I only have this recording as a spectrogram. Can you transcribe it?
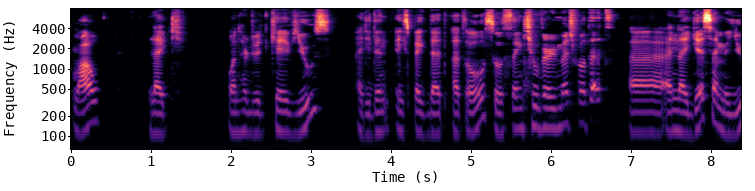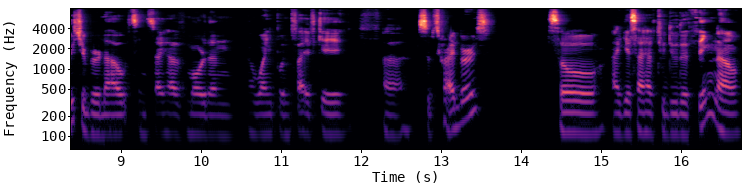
wow, like 100k views. I didn't expect that at all, so thank you very much for that. Uh, and I guess I'm a YouTuber now since I have more than 1.5k uh, subscribers. So I guess I have to do the thing now.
